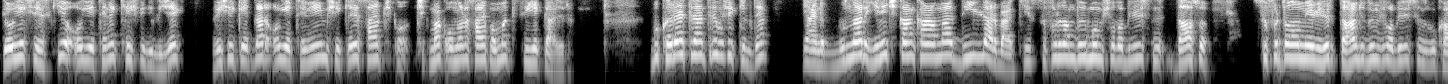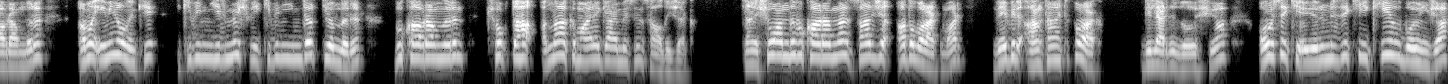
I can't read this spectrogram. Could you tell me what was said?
göreceksiniz ki o yetenek keşfedilecek ve şirketler o yeteneğe bir şekilde sahip çık- çıkmak, onlara sahip olmak isteyeceklerdir. Bu kariyer trendleri bu şekilde. Yani bunlar yeni çıkan kavramlar değiller belki. Sıfırdan duymamış olabilirsiniz. Daha sonra sıfırdan olmayabilir. Daha önce duymuş olabilirsiniz bu kavramları. Ama emin olun ki 2023 ve 2024 yılları bu kavramların çok daha ana akım hale gelmesini sağlayacak. Yani şu anda bu kavramlar sadece ad olarak var ve bir alternatif olarak dillerde dolaşıyor. Oysa ki önümüzdeki iki yıl boyunca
